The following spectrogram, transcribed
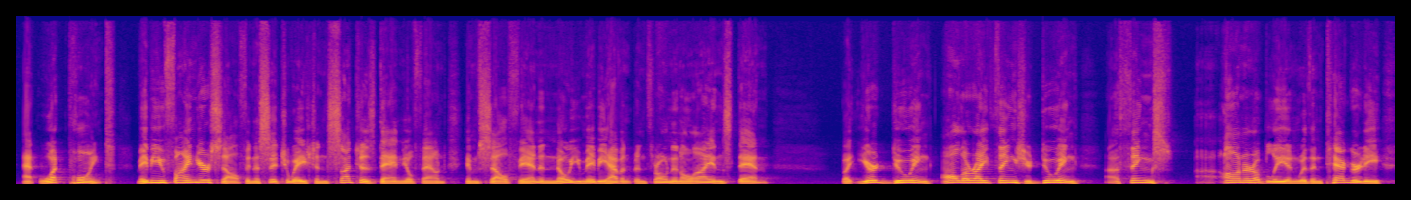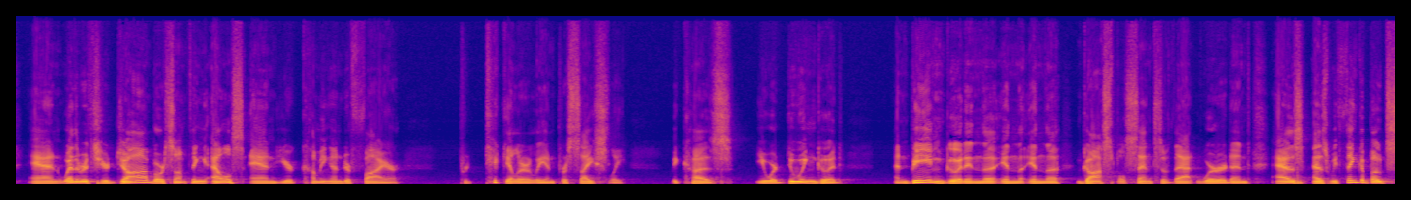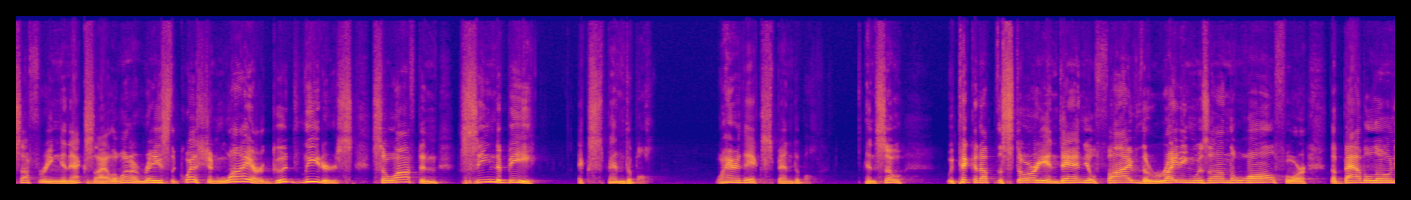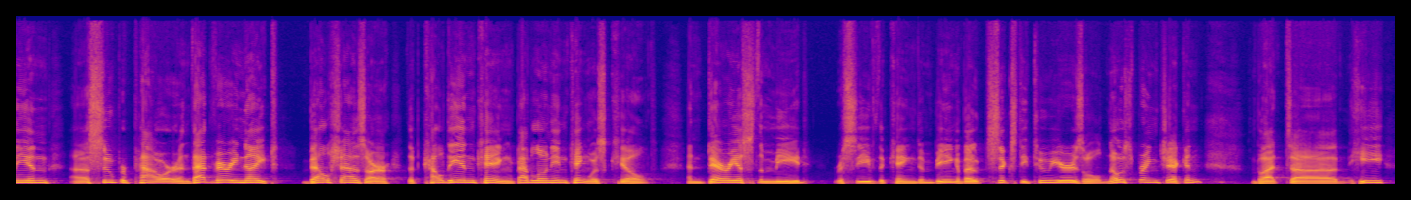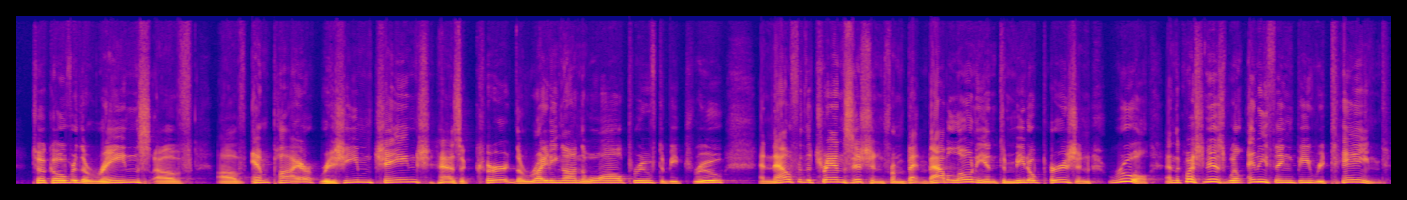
at what point? Maybe you find yourself in a situation such as Daniel found himself in, and know you maybe haven't been thrown in a lion's den, but you're doing all the right things. You're doing uh, things uh, honorably and with integrity, and whether it's your job or something else, and you're coming under fire, particularly and precisely because you are doing good and being good in the in the in the gospel sense of that word and as as we think about suffering in exile i want to raise the question why are good leaders so often seen to be expendable? Why are they expendable? And so we pick it up the story in Daniel 5. The writing was on the wall for the Babylonian uh, superpower. And that very night, Belshazzar, the Chaldean king, Babylonian king, was killed. And Darius the Mede received the kingdom, being about 62 years old. No spring chicken, but uh, he took over the reins of, of empire. Regime change has occurred. The writing on the wall proved to be true. And now for the transition from Babylonian to Medo Persian rule. And the question is will anything be retained?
